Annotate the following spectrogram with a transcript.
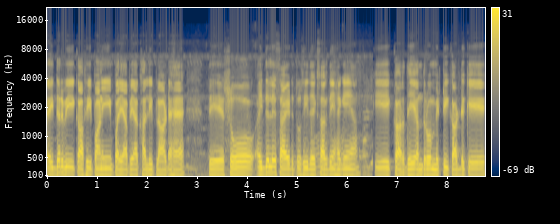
ਇੱਧਰ ਵੀ ਕਾਫੀ ਪਾਣੀ ਭਰਿਆ ਪਿਆ, ਖਾਲੀ ਪਲਾਟ ਹੈ। ਤੇ ਸੋ ਇਧਰਲੇ ਸਾਈਡ ਤੁਸੀਂ ਦੇਖ ਸਕਦੇ ਹੈਗੇ ਆ ਕਿ ਘਰ ਦੇ ਅੰਦਰੋਂ ਮਿੱਟੀ ਕੱਢ ਕੇ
